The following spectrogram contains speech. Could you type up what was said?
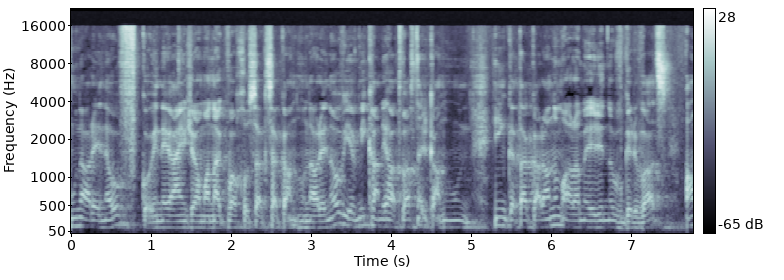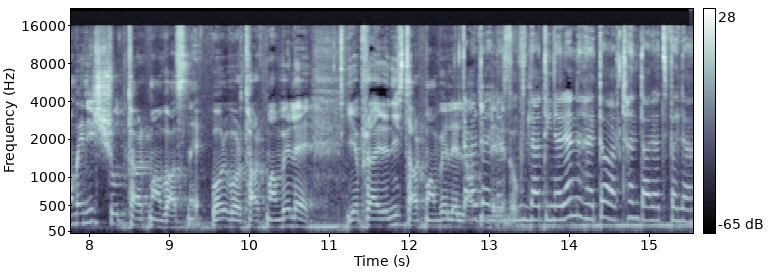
հունարենով, կոյն է այն ժամանակվա խոսակցական հունարենով եւ մի քանի հատվածներ կան հուն 5 կտակարանում արամեերենով գրված, ամենից շուտ թարգմանվածն է, որը որ թարգմանվել է եբրայերենից թարգմանվել է լատիներենով։ Լատիներեն հետո արդեն տարածվել է։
